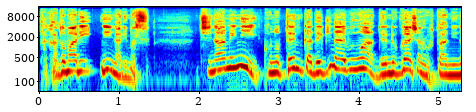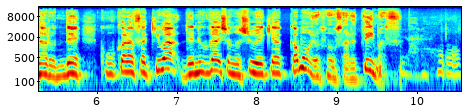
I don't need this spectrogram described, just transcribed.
高止まりになります。ちなみにこの転嫁できない分は電力会社の負担になるんでここから先は電力会社の収益悪化も予想されています。なるほど。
